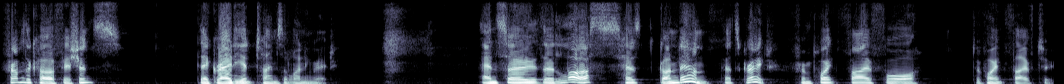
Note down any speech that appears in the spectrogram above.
from the coefficients their gradient times the learning rate. And so the loss has gone down. That's great, from 0.54 to 0.52.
